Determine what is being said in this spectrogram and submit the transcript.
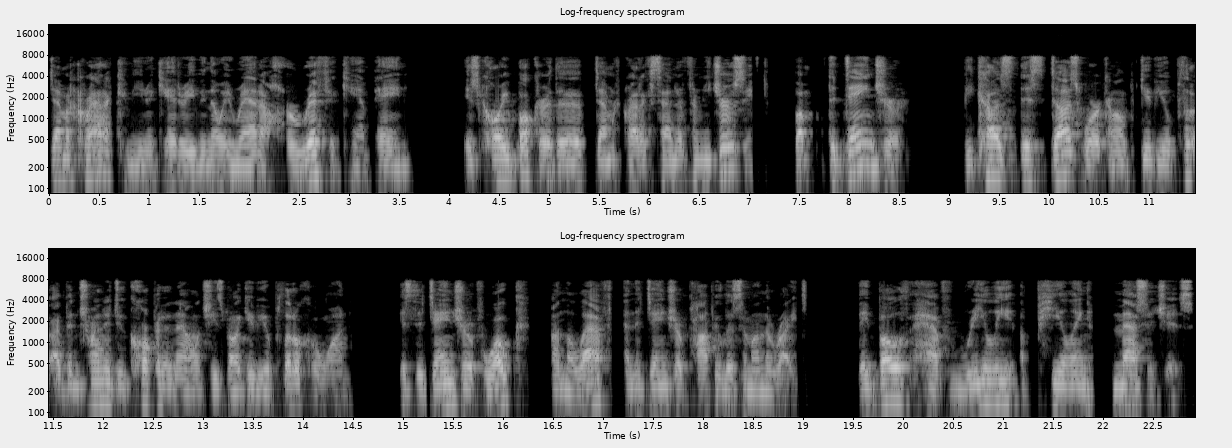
Democratic communicator, even though he ran a horrific campaign, is Cory Booker, the Democratic senator from New Jersey. But the danger because this does work, and I'll give you a. I've been trying to do corporate analogies, but I'll give you a political one. Is the danger of woke on the left and the danger of populism on the right. They both have really appealing messages.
